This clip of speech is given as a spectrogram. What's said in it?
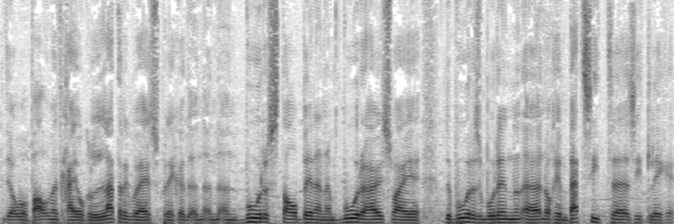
Op een bepaald moment ga je ook letterlijk bij wijze van spreken een, een, een boerenstal binnen en een boerenhuis waar je de boer en zijn boerin uh, nog in bed ziet, uh, ziet liggen.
